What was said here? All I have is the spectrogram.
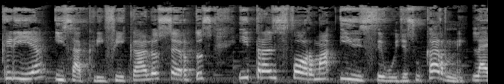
cría y sacrifica a los cerdos y transforma y distribuye su carne. La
